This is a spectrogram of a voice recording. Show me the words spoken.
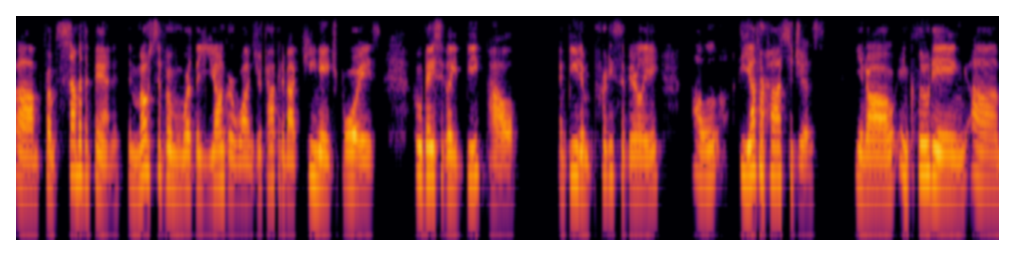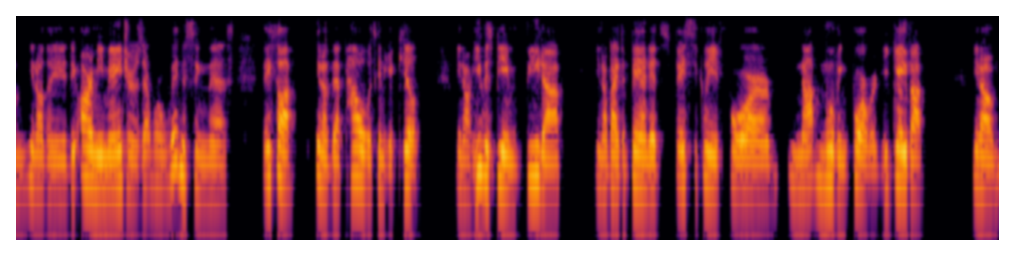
um, from some of the bandits, and most of them were the younger ones. You're talking about teenage boys who basically beat Powell and beat him pretty severely. Uh, the other hostages, you know, including um, you know the the army majors that were witnessing this, they thought you know that Powell was going to get killed you know, he was being beat up, you know, by the bandits basically for not moving forward. He gave up, you know,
